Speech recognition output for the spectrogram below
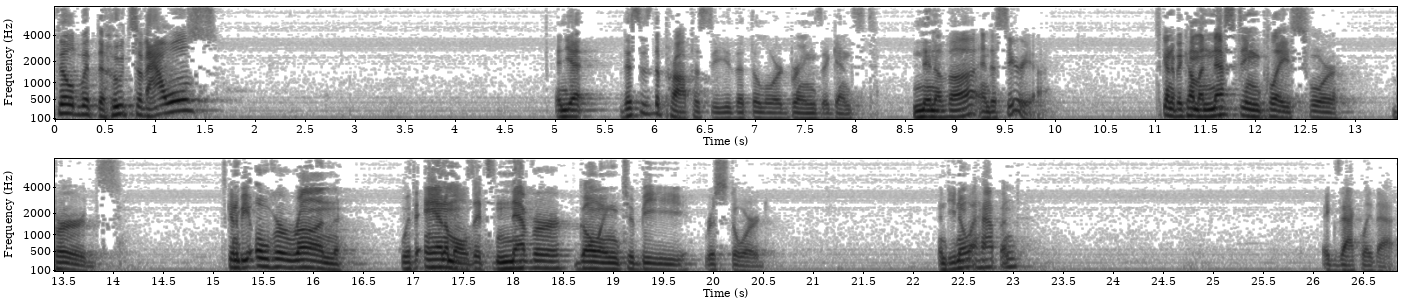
filled with the hoots of owls. And yet, this is the prophecy that the Lord brings against Nineveh and Assyria. It's going to become a nesting place for birds. It's going to be overrun with animals. It's never going to be restored. And do you know what happened? Exactly that.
